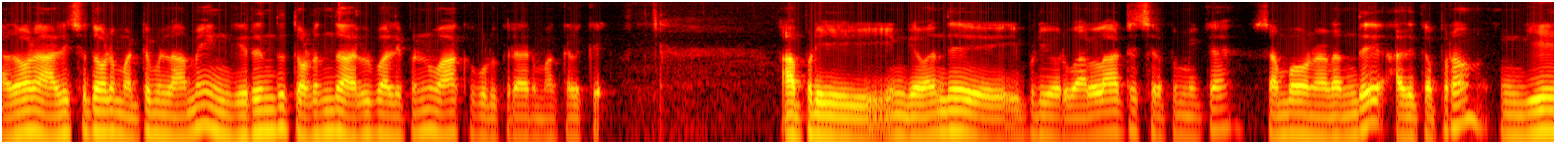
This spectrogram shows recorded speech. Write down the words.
அதோட அழிச்சதோடு மட்டும் இல்லாமல் இங்கிருந்து தொடர்ந்து அருள்பாலிப்புன்னு வாக்கு கொடுக்குறாரு மக்களுக்கு. அப்படி இங்கே வந்து இப்படி ஒரு வரலாற்று சிறப்புமிக்க சம்பவம் நடந்து அதுக்கப்புறம் இங்கேயே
